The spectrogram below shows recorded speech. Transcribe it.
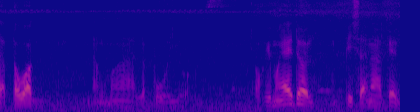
pagtatawag ng mga labuyo. Okay mga idol, umpisa natin.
